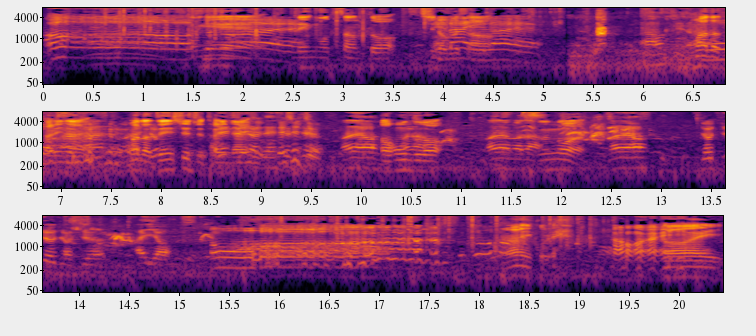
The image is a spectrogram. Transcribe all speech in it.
おーすごいすげえ。天国さんと忍さ偉い偉いまだ足りない。まだ全集中足りない。全集中まだよあ、本当だ。まだまだすごい。まだよ女中女中はいよ。何これ。かわいい。はーい。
